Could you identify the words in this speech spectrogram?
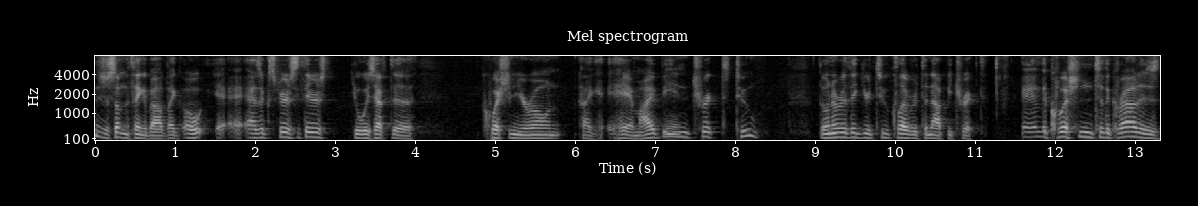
it's just something to think about like oh as a conspiracy theorist you always have to question your own like hey am i being tricked too don't ever think you're too clever to not be tricked and the question to the crowd is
